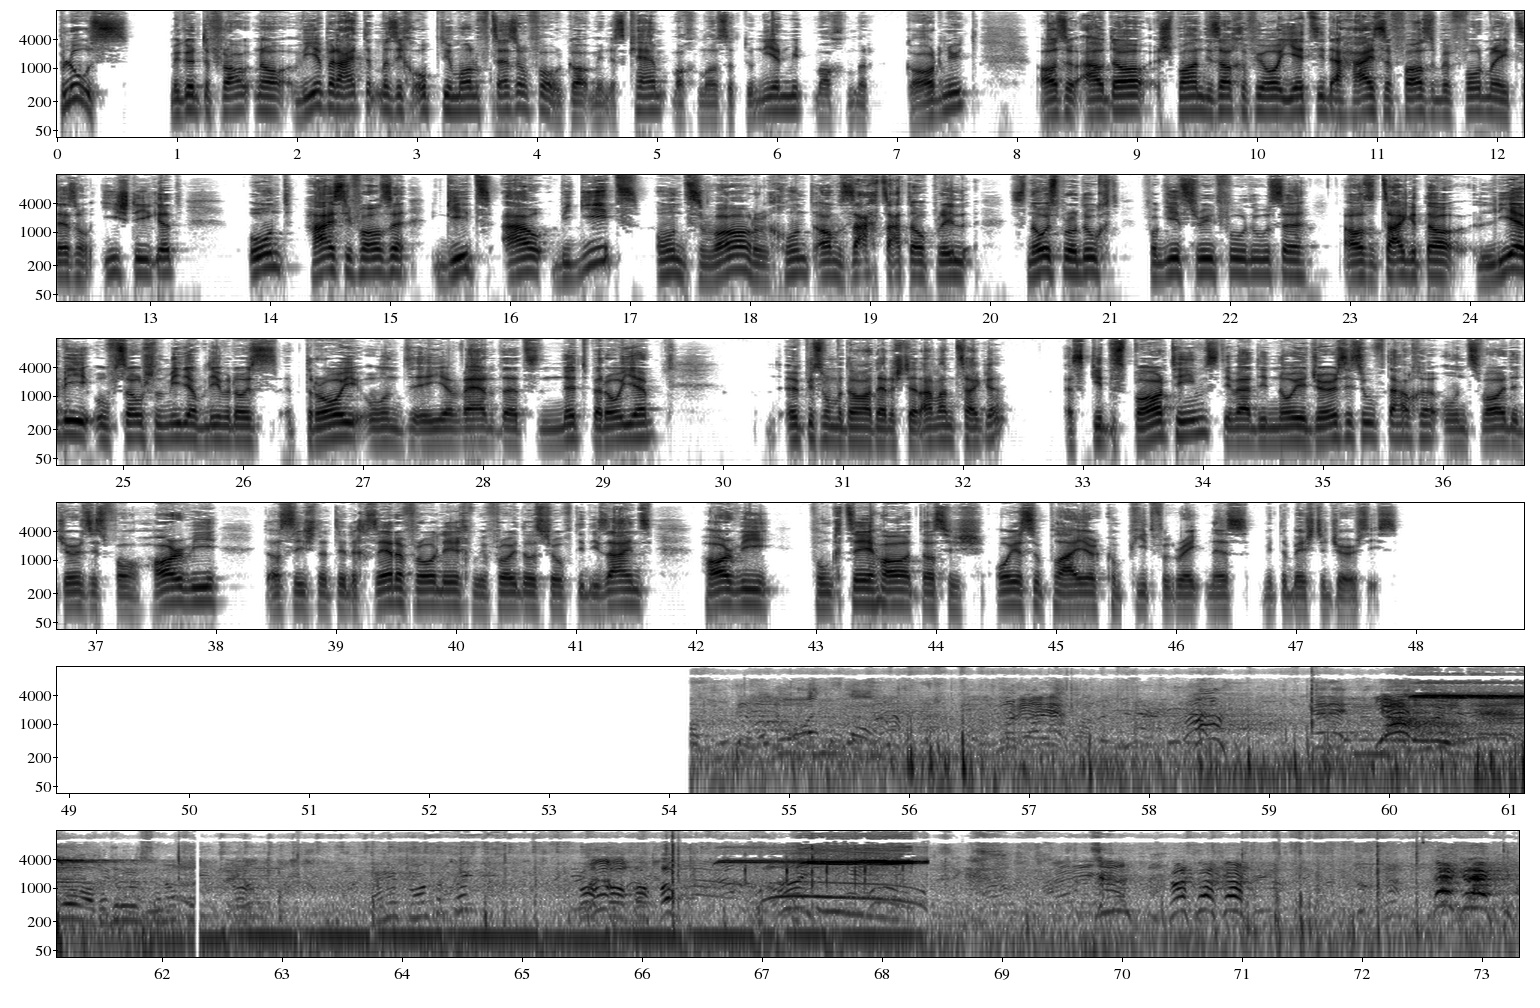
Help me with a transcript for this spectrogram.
Plus, wir gehen der Frage nach, wie bereitet man sich optimal auf die Saison vor? Geht man in ein Camp, macht man also ein Turnier mit, machen wir gar nichts. Also auch da spannende Sachen für euch jetzt in der heißen Phase, bevor wir in die Saison einsteigen. Und heiße Phase gibt's auch bei Geets. Und zwar kommt am 16. April das neues Produkt von Geets Street Food raus. Also zeigt da Liebe auf Social Media, bleibt uns treu und ihr werdet es nicht bereuen. Etwas, was wir hier an dieser Stelle auch zeigen es gibt ein paar Teams, die werden in neue Jerseys auftauchen und zwar in den Jerseys von Harvey. Das ist natürlich sehr erfreulich. Wir freuen uns schon auf die Designs. Harvey.ch, das ist euer Supplier Compete for Greatness mit den besten Jerseys. Goed! Nice!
